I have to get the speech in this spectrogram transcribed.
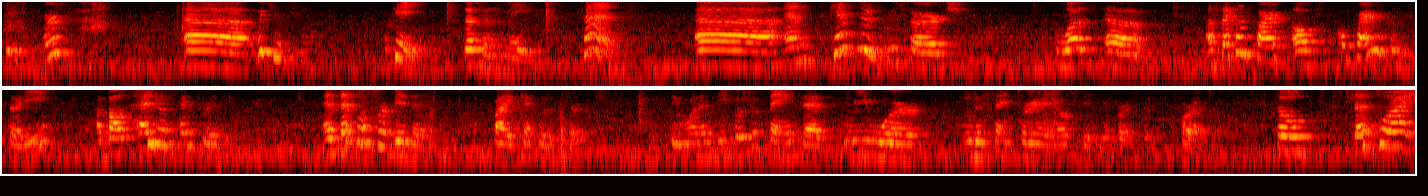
the universe, uh, which is, okay, doesn't make sense. Uh, and Kepler's research was uh, a second part of Copernicus' study about heliocentrism. And that was forbidden by Catholic Church. They wanted people to think that we were in the center of the universe forever. So that's why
